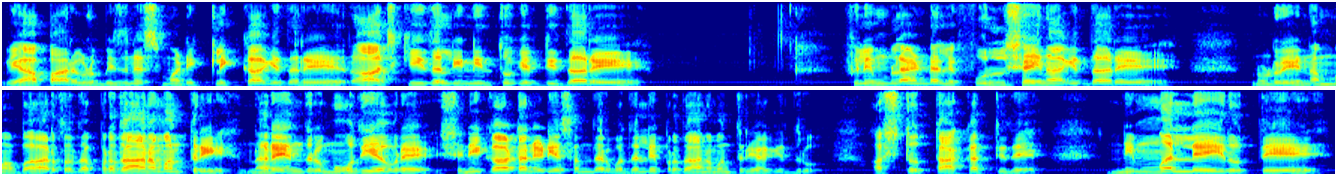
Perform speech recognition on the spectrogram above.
ವ್ಯಾಪಾರಗಳು ಬಿಸ್ನೆಸ್ ಮಾಡಿ ಕ್ಲಿಕ್ ಆಗಿದ್ದಾರೆ. ರಾಜಕೀಯದಲ್ಲಿ ನಿಂತು ಗೆದ್ದಿದ್ದಾರೆ. ಫಿಲಿಂ ಲ್ಯಾಂಡಲ್ಲಿ ಫುಲ್ ಶೈನ್ ಆಗಿದ್ದಾರೆ. ನೋಡ್ರಿ, ನಮ್ಮ ಭಾರತದ ಪ್ರಧಾನಮಂತ್ರಿ ನರೇಂದ್ರ ಮೋದಿ ಅವರೇ ಶನಿಕಾಟ ನಡೆಯ ಸಂದರ್ಭದಲ್ಲಿ ಪ್ರಧಾನಮಂತ್ರಿಯಾಗಿದ್ದರು ಅಷ್ಟು ತಾಕತ್ತಿದೆ. ನಿಮ್ಮಲ್ಲೇ ಇರುತ್ತೆ.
